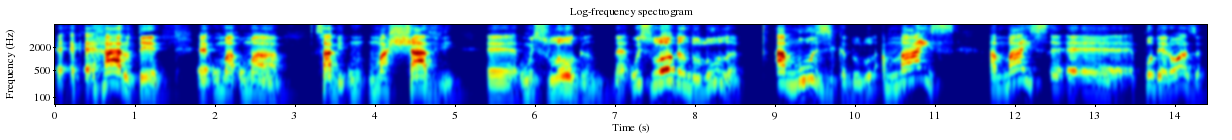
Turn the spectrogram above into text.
É, é, é raro ter é, uma, uma, sabe, um, uma chave, é, um slogan. Né? O slogan do Lula, a música do Lula, a mais, a mais é, poderosa,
